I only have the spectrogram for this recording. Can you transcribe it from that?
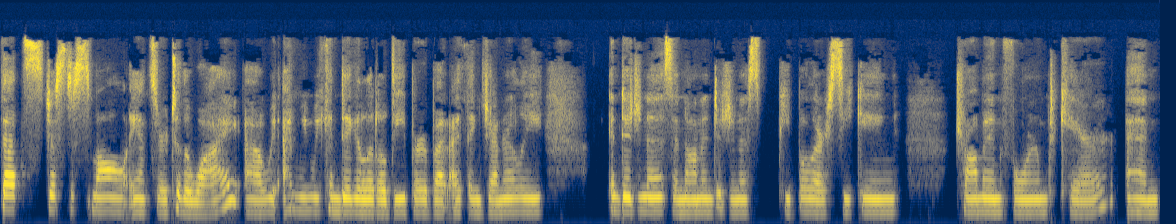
that's just a small answer to the why uh, we, i mean we can dig a little deeper but i think generally indigenous and non-indigenous people are seeking trauma informed care and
